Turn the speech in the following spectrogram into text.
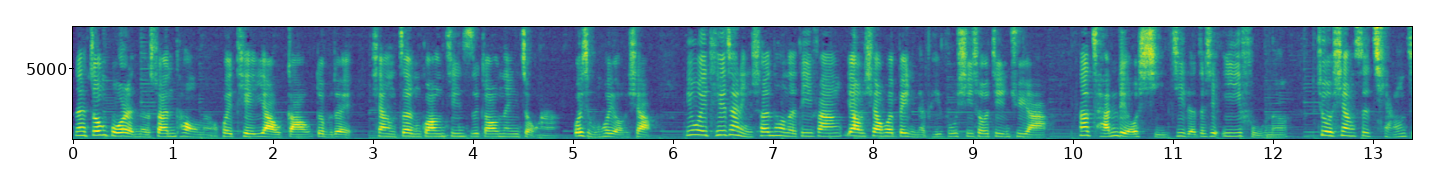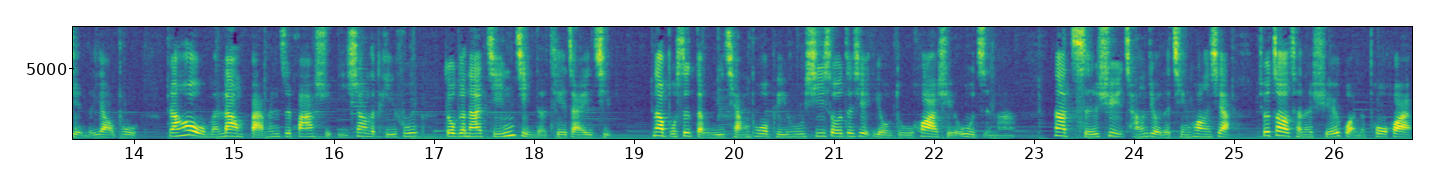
那中国人的酸痛呢，会贴药膏，对不对？像正光金丝膏那一种啊，为什么会有效？因为贴在你酸痛的地方，药效会被你的皮肤吸收进去啊。那残留洗剂的这些衣服呢，就像是强碱的药布，然后我们让百分之八十以上的皮肤都跟它紧紧的贴在一起，那不是等于强迫皮肤吸收这些有毒化学物质吗？那持续长久的情况下，就造成了血管的破坏。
